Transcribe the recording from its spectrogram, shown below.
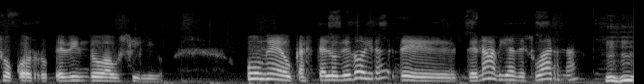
socorro, pedindo auxilio. Un é o Castelo de Doira, de, de Navia, de Suarna, uh -huh.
